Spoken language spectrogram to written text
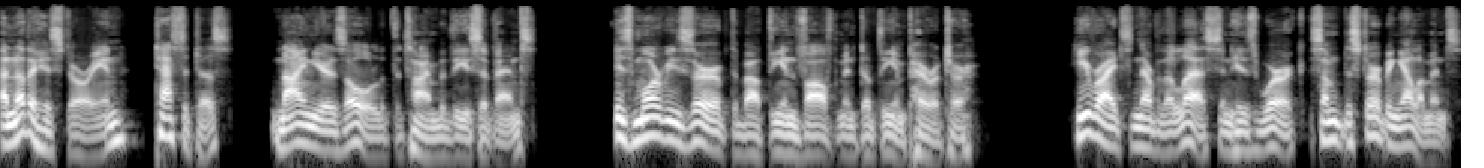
Another historian, Tacitus, nine years old at the time of these events, is more reserved about the involvement of the imperator. He writes, nevertheless, in his work some disturbing elements.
